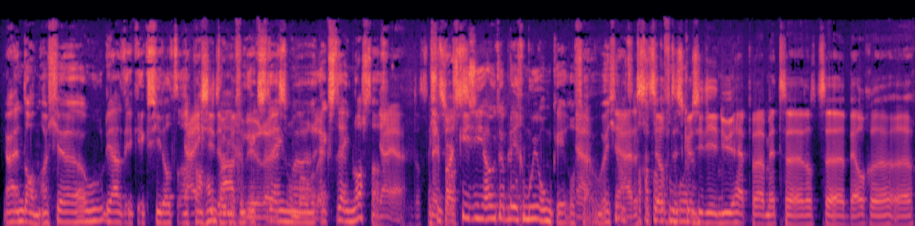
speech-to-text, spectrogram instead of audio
Ja, en dan, als je, hoe, ja, ik, ik zie dat Ja, handhaving is extreem, extreem lastig. Ja, ja, dat is Als je een paar zoals- in je auto hebt liggen, moet je omkeren of Ja, zo. Weet je? ja, dat is dezelfde discussie die je nu hebt met dat Belgen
